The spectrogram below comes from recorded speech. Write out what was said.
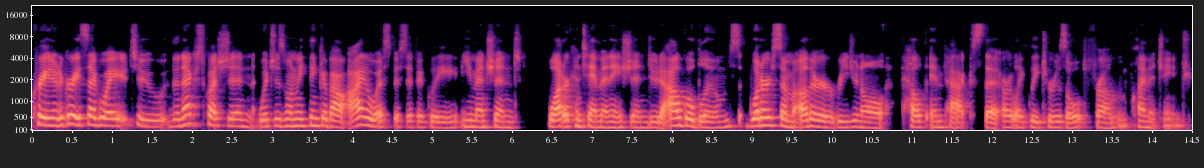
created a great segue to the next question, which is when we think about Iowa specifically, you mentioned water contamination due to algal blooms. What are some other regional health impacts that are likely to result from climate change?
